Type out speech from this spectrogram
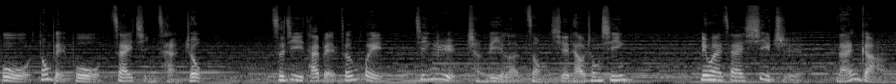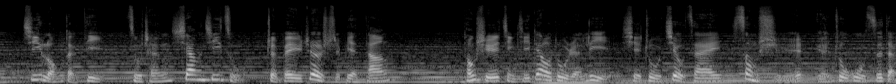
部、东北部灾情惨重，慈济台北分会。今日成立了总协调中心，另外在汐止、南港、基隆等地组成香积组，准备热食便当，同时紧急调度人力协助救灾、送食、援助物资等。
